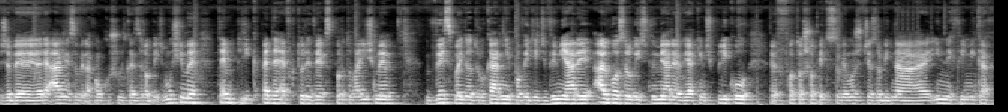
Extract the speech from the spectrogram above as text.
żeby realnie sobie taką koszulkę zrobić? Musimy ten plik PDF, który wyeksportowaliśmy, wysłać do drukarni, powiedzieć wymiary, albo zrobić wymiary w jakimś pliku. W Photoshopie to sobie możecie zrobić na innych filmikach,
